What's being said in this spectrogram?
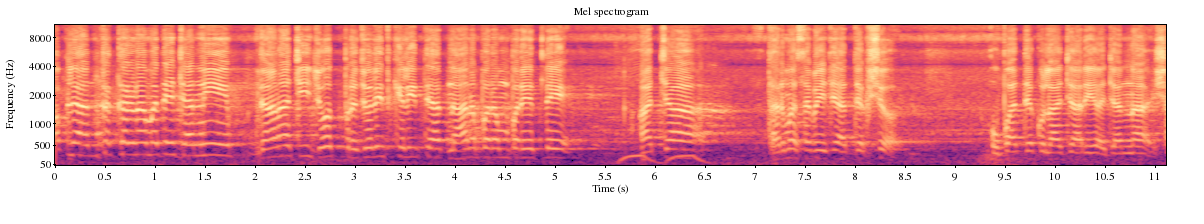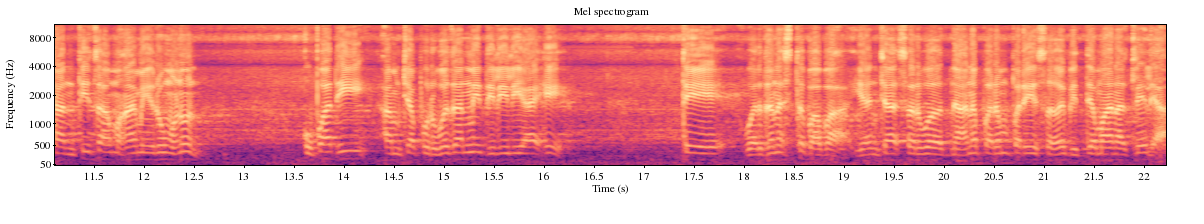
आपल्या अंतःकरणामध्ये ज्यांनी ज्ञानाची ज्योत प्रज्वलित केली त्या ज्ञान परंपरेतले आजच्या धर्मसभेचे अध्यक्ष उपाध्य कुलाचार्य ज्यांना शांतीचा महामेरू म्हणून उपाधी आमच्या पूर्वजांनी दिलेली आहे ते वर्धनस्थ बाबा यांच्या सर्व ज्ञान परंपरेसह विद्यमान असलेल्या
